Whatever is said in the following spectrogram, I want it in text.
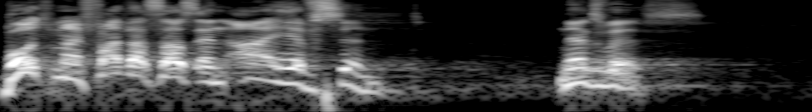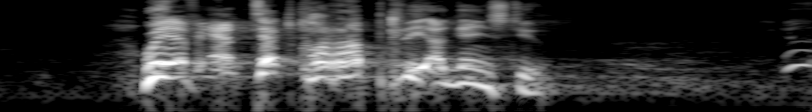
Both my father's house and I have sinned. Next verse. We have acted corruptly against you. Yeah.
